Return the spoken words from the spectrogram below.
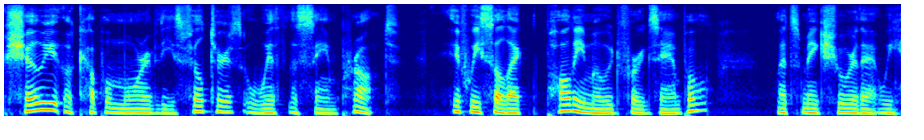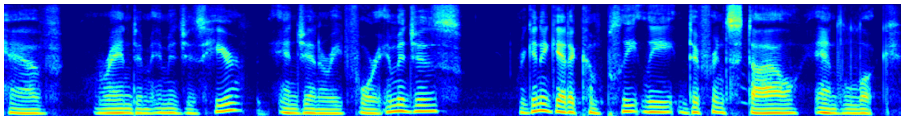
show you a couple more of these filters with the same prompt. If we select poly mode, for example, let's make sure that we have random images here and generate four images. We're going to get a completely different style and look.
